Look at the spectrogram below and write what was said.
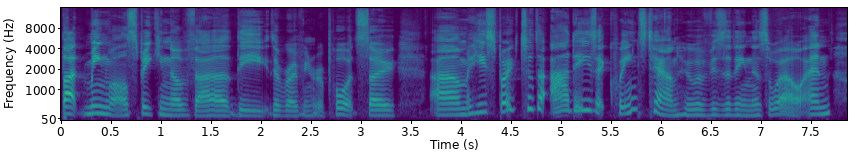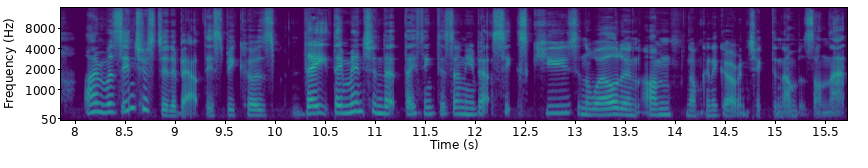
But meanwhile, speaking of uh, the, the roving report, so um, he spoke to the RDs at Queenstown who were visiting as well. And I was interested about this because they, they mentioned that they think there's only about six queues in the world, and I'm not going to go and check the numbers on that.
